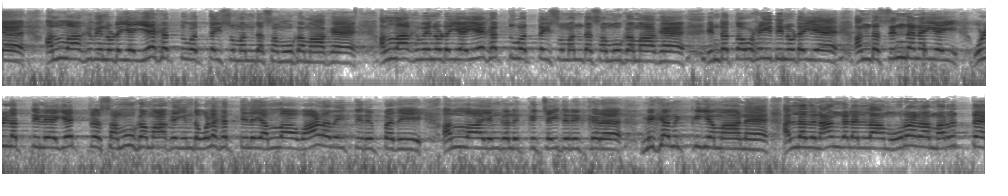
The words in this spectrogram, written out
அல்லாஹுவினுடைய ஏகத்துவத்தை சுமந்த சமூகமாக அல்லாஹுவினுடைய ஏகத்துவத்தை சுமந்த சமூகமாக இந்த தௌஹீதினுடைய அந்த சிந்தனையை உள்ளத்திலே ஏற்ற சமூகமாக இந்த உலகத்திலே அல்லாஹ் வாழ வைத்திருப்பது அல்லாஹ் எங்களுக்கு செய்திருக்கிற மிக முக்கியமான அல்லது நாங்கள் எல்லாம் உணர மறுத்த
